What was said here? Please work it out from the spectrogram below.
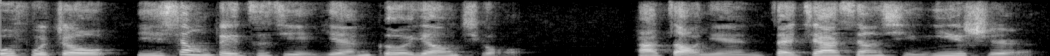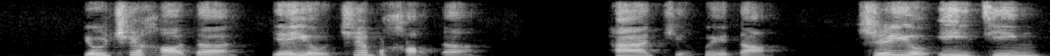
胡福周一向对自己严格要求。他早年在家乡行医时，有治好的，也有治不好的。他体会到，只有易经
